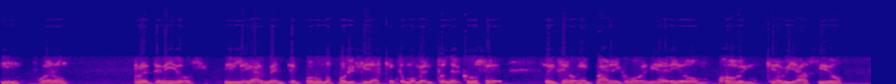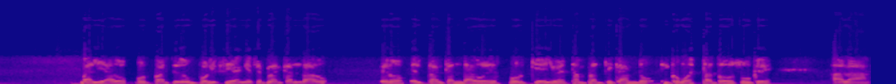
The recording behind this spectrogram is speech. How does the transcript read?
y fueron retenidos ilegalmente por unos policías que en su momento en el cruce le hicieron el pare y como venía herido un joven que había sido baleado por parte de un policía en ese plan candado, pero el plan candado es porque ellos están practicando y como está todo Sucre a la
